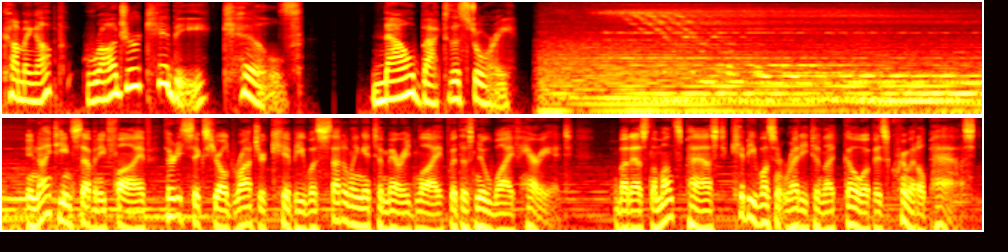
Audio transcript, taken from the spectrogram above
Coming up, Roger Kibbe kills. Now back to the story. In 1975, 36 year old Roger Kibbe was settling into married life with his new wife, Harriet. But as the months passed, Kibbe wasn't ready to let go of his criminal past.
